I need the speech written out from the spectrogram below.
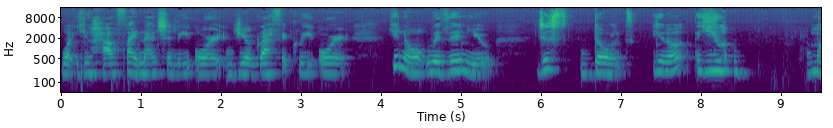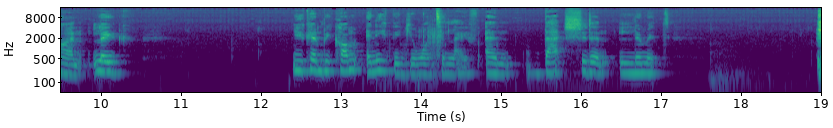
what you have financially or geographically or you know within you. Just don't you know you man like you can become anything you want in life and that shouldn't limit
